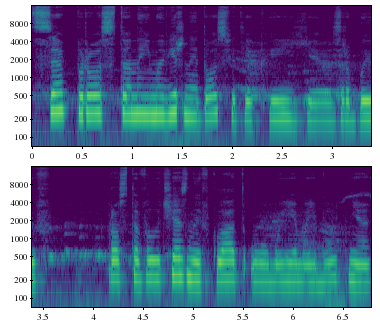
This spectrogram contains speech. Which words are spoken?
це просто неймовірний досвід, який е, зробив просто величезний вклад у моє майбутнє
